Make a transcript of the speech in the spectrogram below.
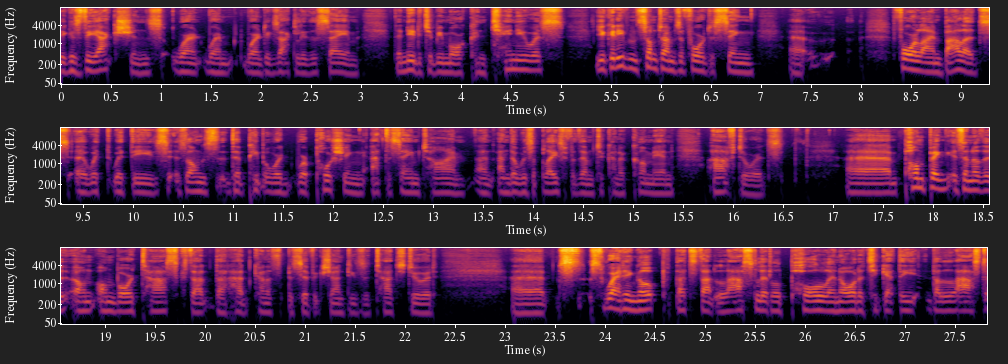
because the actions weren't, weren't weren't exactly the same. They needed to be more continuous. You could even sometimes afford to sing uh, four line ballads uh, with with these as long as the people were, were pushing at the same time and, and there was a place for them to kind of come in afterwards. Um, pumping is another on, on board task that, that had kind of specific shanties attached to it. Uh, sweating up. That's that last little pull in order to get the, the last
